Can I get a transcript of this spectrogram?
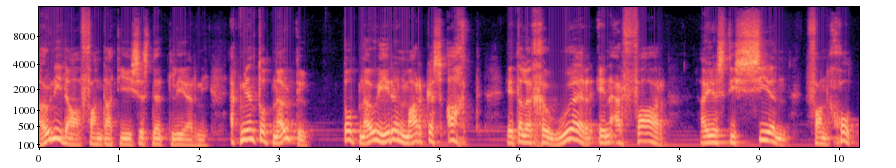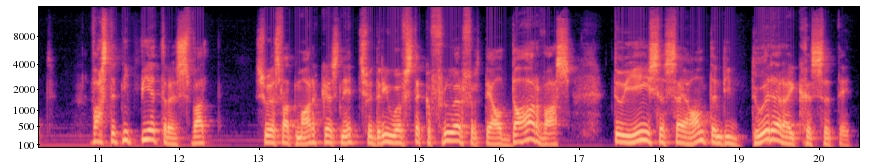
hou nie daarvan dat Jesus dit leer nie. Ek meen tot nou toe, tot nou hier in Markus 8 het hulle gehoor en ervaar hy is die seun van God. Was dit nie Petrus wat soos wat Markus net so 3 hoofstukke vroeër vertel, daar was toe Jesus sy hand in die doderyk gesit het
